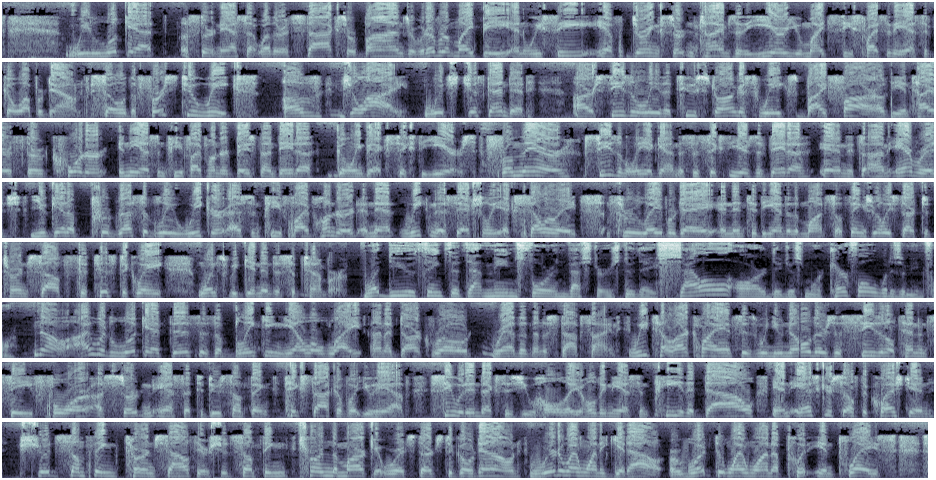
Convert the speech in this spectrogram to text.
We look at a certain asset, whether it's stocks or bonds or whatever it might be, and we see if during certain times of the year you might see price of the asset go up or down. So the first two weeks of July, which just ended, are seasonally the two strongest weeks by far of the entire third quarter in the S&P 500 based on data going back 60 years. From there, seasonally, again, this is 60 years of data and it's on average, you get a progressively weaker S&P 500 and that weakness actually accelerates through Labor Day and into the end of the month. So things really start to turn south statistically once we get into September. What do you think that that means for investors? Do they sell or are they just more careful? What does it mean for? No, I would look at this as a blinking yellow light on a dark road rather than a stop sign. We tell our clients is when you know there's a seasonal tendency for a certain asset to do something, take stock of what you have. See what indexes you hold. Are you holding the S&P, the Dow, and ask yourself the question, should something turn south here? Should something turn the market where it starts to go down? Where do I want to get out? or what do I want to put in place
